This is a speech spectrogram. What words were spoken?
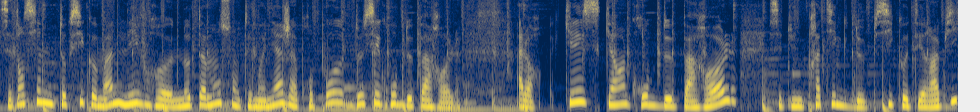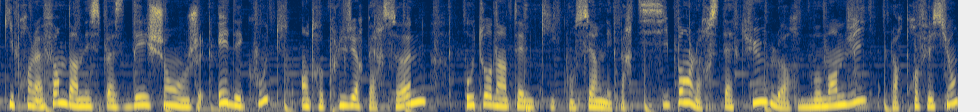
cette ancienne toxicomane livre notamment son témoignage à propos de ces groupes de parole. Alors, qu'est-ce qu'un groupe de parole? C'est une pratique de psychothérapie qui prend la forme d'un espace d'échange et d'écoute entre plusieurs personnes autour d'un thème qui concerne les participants, leur statut, leur moment de vie, leur profession.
